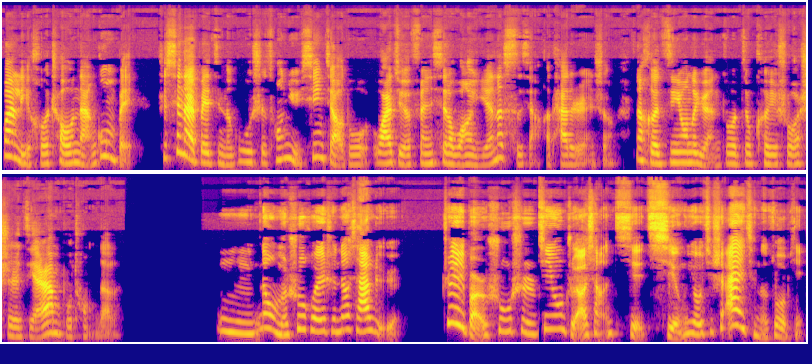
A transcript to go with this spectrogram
万里何愁南共北》，是现代背景的故事，从女性角度挖掘分析了王语嫣的思想和她的人生，那和金庸的原作就可以说是截然不同的了。嗯，那我们说回《神雕侠侣》这本书，是金庸主要想写情，尤其是爱情的作品。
